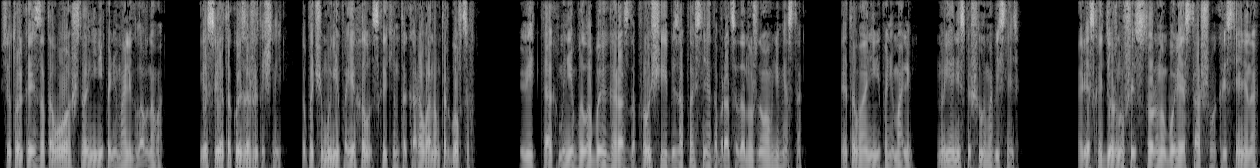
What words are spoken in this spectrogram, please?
Все только из-за того, что они не понимали главного. Если я такой зажиточный, то почему не поехал с каким-то караваном торговцев? Ведь так мне было бы гораздо проще и безопаснее добраться до нужного мне места. Этого они не понимали, но я не спешил им объяснять. Резко дернувшись в сторону более старшего крестьянина,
